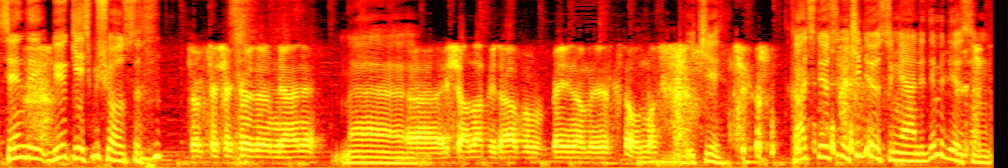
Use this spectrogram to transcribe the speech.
senin de büyük geçmiş olsun. Çok teşekkür ederim yani. Ee, Ee, inşallah bir daha bu beyin ameliyatı olmaz. iki. Kaç diyorsun? İki diyorsun yani değil mi diyorsun?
